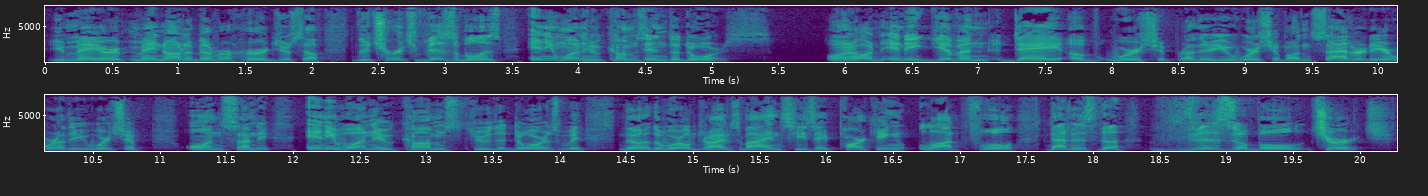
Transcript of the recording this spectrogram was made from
you may or may not have ever heard yourself. The church visible is anyone who comes in the doors on, on any given day of worship, whether you worship on Saturday or whether you worship on Sunday. Anyone who comes through the doors, we, the, the world drives by and sees a parking lot full. That is the visible church.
